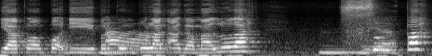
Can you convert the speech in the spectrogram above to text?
ya kelompok di perkumpulan agama lu lah. Sumpah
